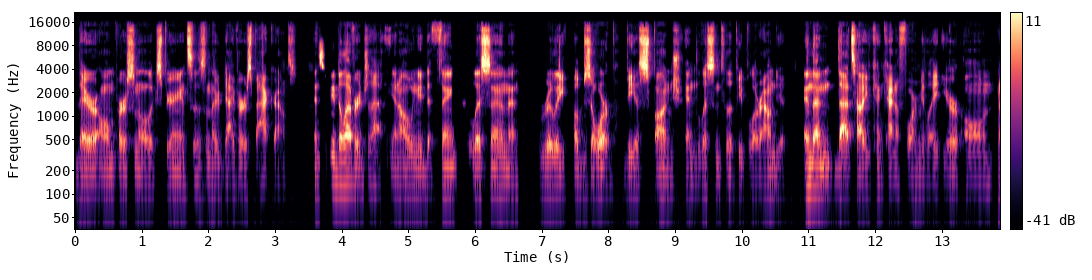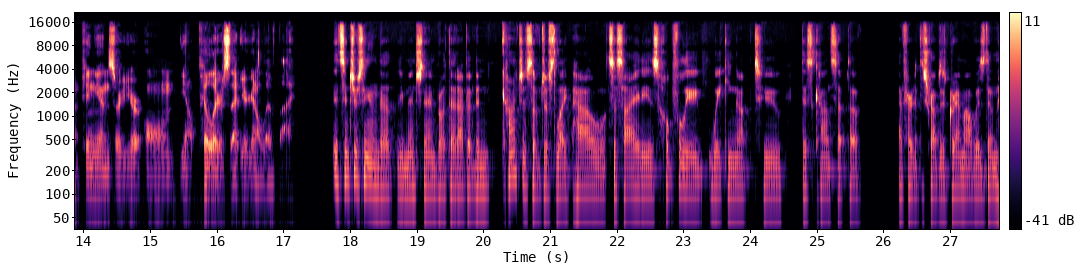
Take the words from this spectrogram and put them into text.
their own personal experiences and their diverse backgrounds. And so we need to leverage that. You know, we need to think, listen, and really absorb, be a sponge and listen to the people around you. And then that's how you can kind of formulate your own opinions or your own, you know, pillars that you're going to live by. It's interesting that you mentioned and brought that up. I've been conscious of just like how society is hopefully waking up to this concept of I've heard it described as grandma wisdom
